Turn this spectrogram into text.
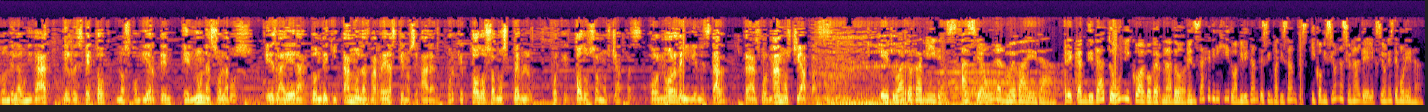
donde la unidad y el respeto nos convierten en una sola voz. Es la era donde quitamos las barreras que nos separan, porque todos somos pueblo, porque todos somos Chiapas. Con orden y bienestar, transformamos Chiapas. Eduardo Ramírez, hacia una nueva era. Precandidato único a gobernador. Mensaje dirigido a militantes simpatizantes y Comisión Nacional de Elecciones de Morena.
